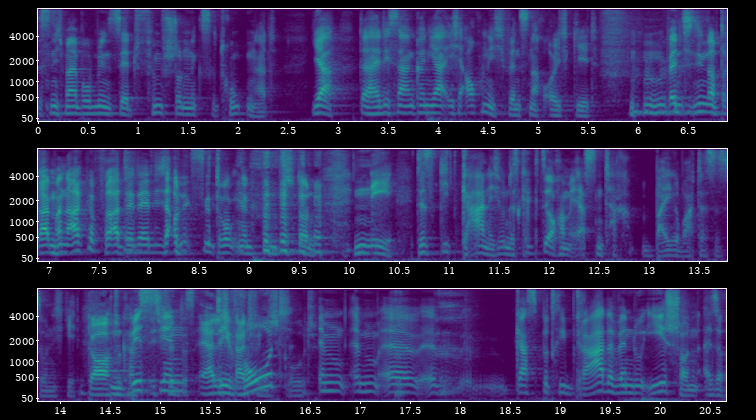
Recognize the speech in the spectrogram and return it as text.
Das ist nicht mein Problem, dass jetzt fünf Stunden nichts getrunken hat. Ja, da hätte ich sagen können, ja, ich auch nicht, wenn es nach euch geht. wenn ich nicht noch dreimal nachgefragt hätte, hätte ich auch nichts getrunken in fünf Stunden. Nee, das geht gar nicht. Und das kriegt sie auch am ersten Tag beigebracht, dass es so nicht geht. Doch, du ein kannst- bisschen find das devot im, im äh, äh, Gastbetrieb, gerade wenn du eh schon, also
